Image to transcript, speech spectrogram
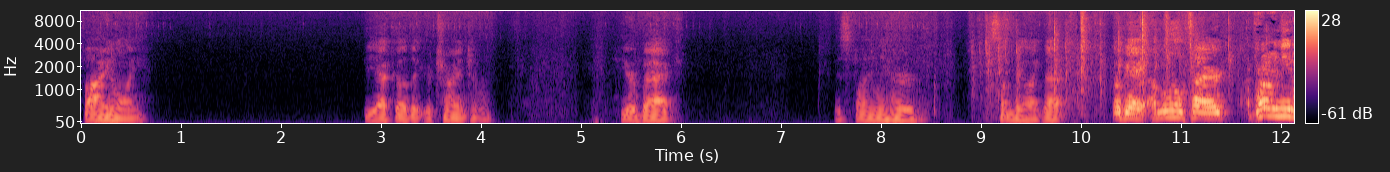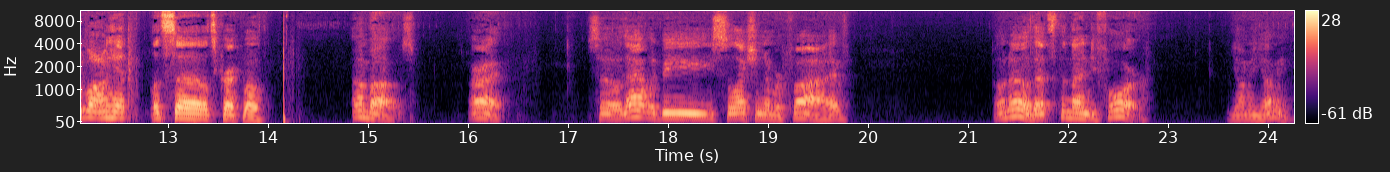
finally the echo that you're trying to hear back is finally heard. Something like that. Okay, I'm a little tired. I probably need a bong hit. Let's uh let's correct both. Unbows. Alright. So that would be selection number five. Oh no, that's the 94. Yummy, yummy.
